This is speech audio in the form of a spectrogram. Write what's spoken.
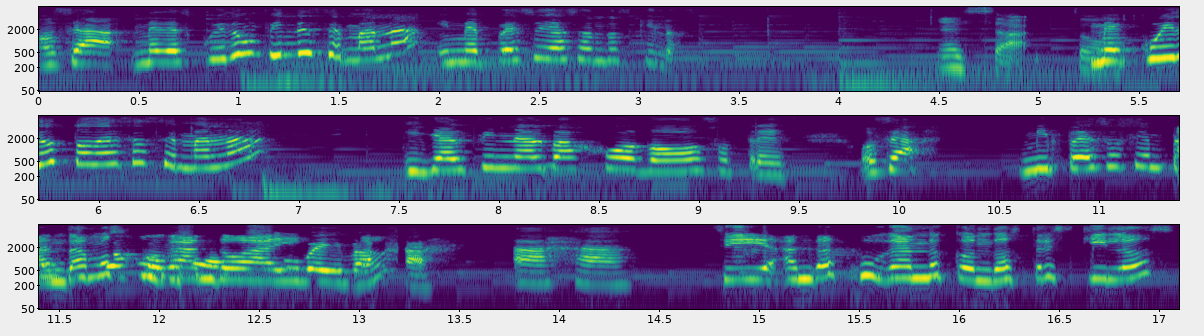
O sea, me descuido un fin de semana y me peso y ya son dos kilos. Exacto. Me cuido toda esa semana y ya al final bajo dos o tres. O sea, mi peso siempre Andamos como jugando ahí, sube y ¿no? baja. Ajá. Sí, andas jugando con 2, 3 kilos,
